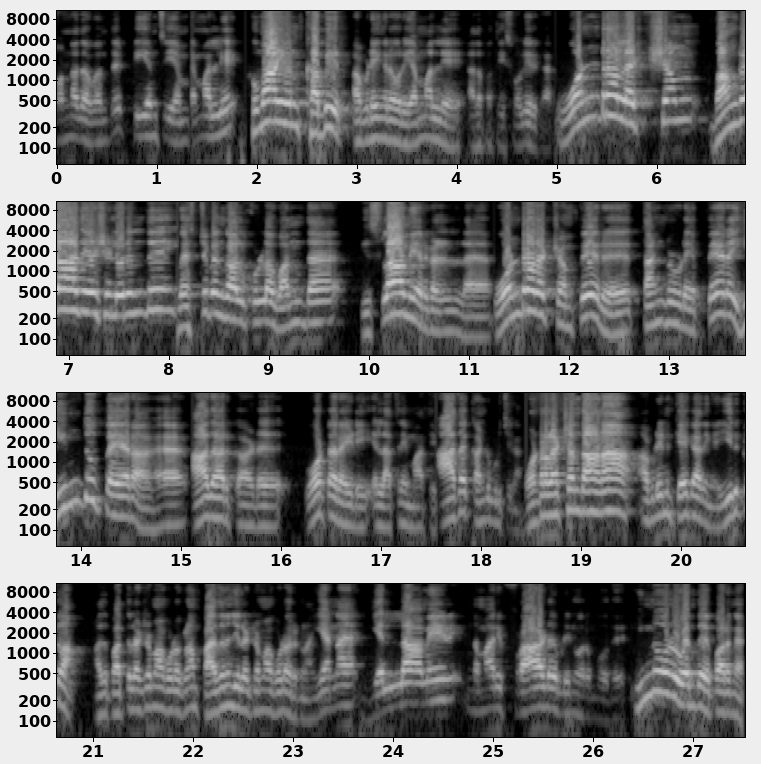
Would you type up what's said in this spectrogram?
சொன்னதை வந்து டிஎம்சி எம்எல்ஏ ஹுமாயூன் கபீர் அப்படிங்கிற ஒரு எம்எல்ஏ அதை பத்தி சொல்லியிருக்காரு. ஒன்றரை லட்சம் பங்களாதேஷிலிருந்து வெஸ்ட் பெங்காலுக்குள்ள வந்த இஸ்லாமியர்கள்ல ஒன்றரை லட்சம் பேரு தங்களுடைய பேரை இந்து பெயராக ஆதார் கார்டு ஓட்டர் ஐடி எல்லாத்தையும் மாத்தி அதை கண்டுபிடிச்சிருக்காங்க ஒன்றரை லட்சம் தானா அப்படின்னு கேட்காதீங்க. இருக்கலாம். அது பத்து லட்சமா கொடுக்கலாம் பதினஞ்சு லட்சமா கூட இருக்கலாம். ஏன்னா எல்லாமே இந்த மாதிரி ஃப்ராடு அப்படின்னு வரும்போது இன்னொரு வந்து பாருங்க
